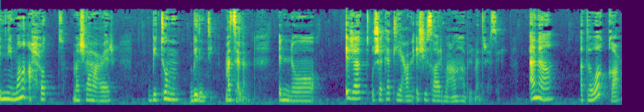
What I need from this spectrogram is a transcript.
إني ما أحط مشاعر بتم بنتي. مثلا إنه إجت وشكت لي عن إشي صار معاها بالمدرسة. أنا أتوقع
